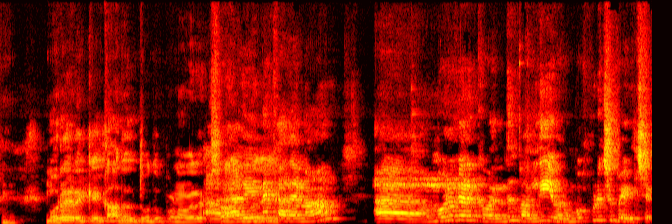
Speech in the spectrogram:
முருகருக்கு காதல் தூது போனவர். அது என்ன கதைனா முருகருக்கு வந்து வள்ளியை ரொம்ப பிடிச்சி போயிடுச்சு.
